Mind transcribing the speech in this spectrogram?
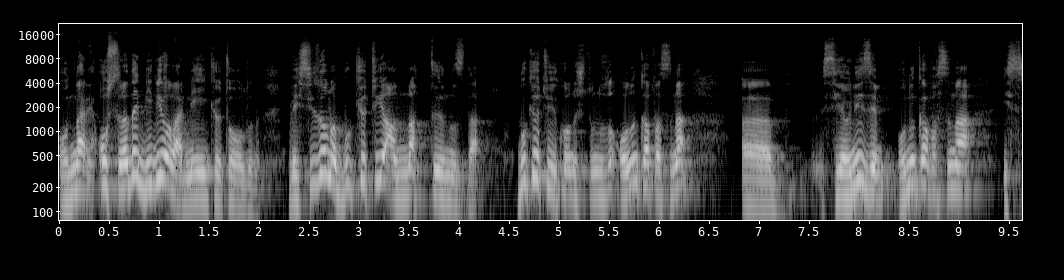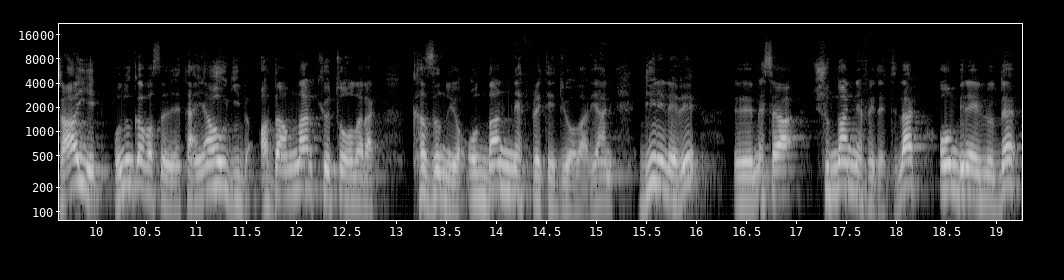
onlar o sırada biliyorlar neyin kötü olduğunu. Ve siz ona bu kötüyü anlattığınızda, bu kötüyü konuştuğunuzda onun kafasına e, Siyonizm, onun kafasına İsrail, onun kafasına Netanyahu gibi adamlar kötü olarak kazanıyor. Ondan nefret ediyorlar. Yani birileri e, mesela şundan nefret ettiler. 11 Eylül'de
